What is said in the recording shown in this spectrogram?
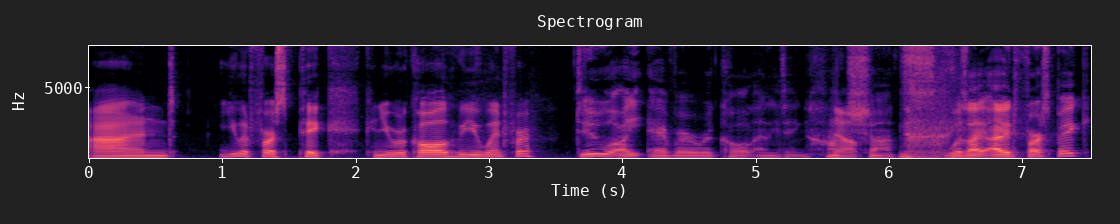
And you had first pick. Can you recall who you went for? Do I ever recall anything? Hot No. shots. Was I? I had first pick.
